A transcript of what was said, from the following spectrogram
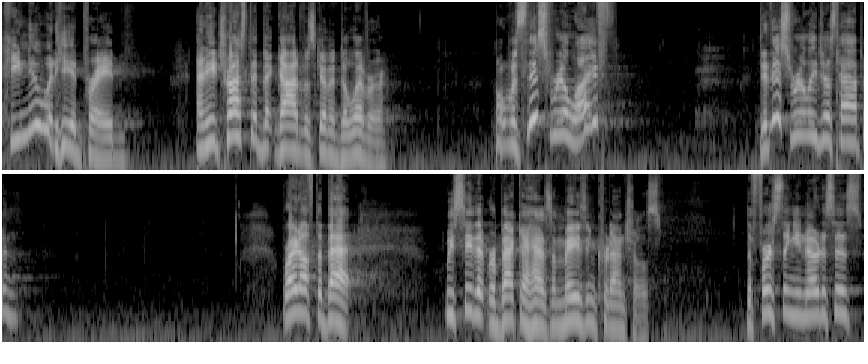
He knew what he had prayed and he trusted that God was going to deliver. But was this real life? Did this really just happen? Right off the bat, we see that Rebecca has amazing credentials. The first thing he notices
